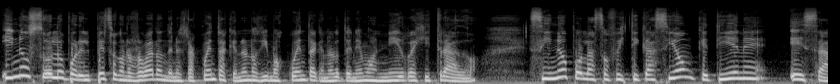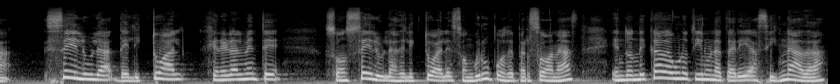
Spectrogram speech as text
Y no solo por el peso que nos robaron de nuestras cuentas, que no nos dimos cuenta que no lo tenemos ni registrado, sino por la sofisticación que tiene esa célula delictual, generalmente son células delictuales, son grupos de personas, en donde cada uno tiene una tarea asignada.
